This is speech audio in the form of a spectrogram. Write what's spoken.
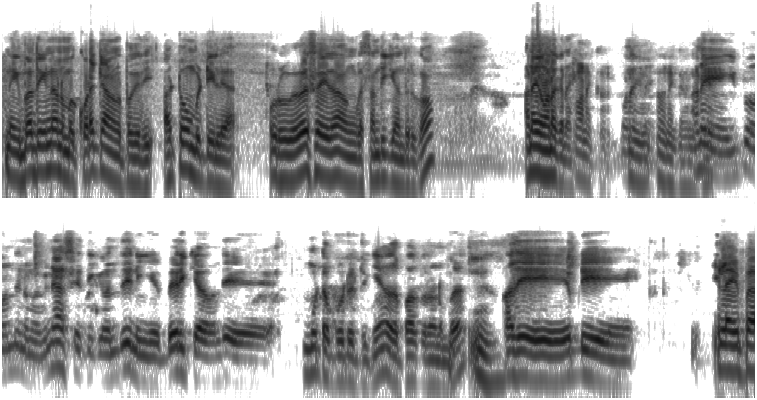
இன்னைக்கு பார்த்தீங்கன்னா நம்ம கொடைக்கானல் பகுதி அட்டுவம்பட்டியில் ஒரு விவசாயி தான் அவங்களை சந்திக்க வந்திருக்கோம். அண்ணே வணக்கம். வணக்கம். வணக்கம். அண்ணே இப்போ வந்து நம்ம விநாயகர் சதுர்த்திக்கு வந்து நீங்கள் பேரிக்காய் வந்து மூட்டை போட்டுட்டு இருக்கீங்க. அதை பார்க்குறோம் நம்ம. அது எப்படி? இல்லை இப்போ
